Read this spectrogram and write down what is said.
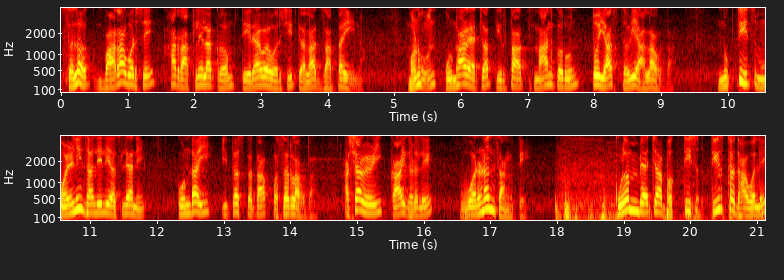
सलग बारा वर्षे हा राखलेला क्रम तेराव्या वर्षी त्याला जाता येईना. म्हणून उन्हाळ्याच्या तीर्थात स्नान करून तो या स्थळी आला होता. नुकतीच मळणी झालेली असल्याने कोंडाई इतस्तता पसरला होता. अशावेळी काय घडले? वर्णन सांगते. कुळंब्याच्या भक्तीस तीर्थ धावले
